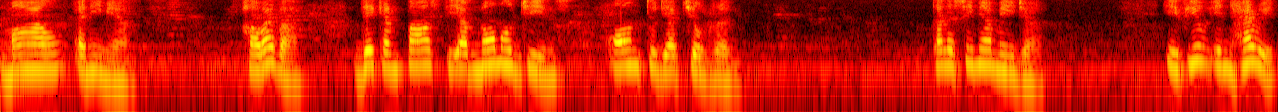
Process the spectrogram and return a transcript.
mild anemia. However, they can pass the abnormal genes on to their children. Thalassemia major. If you inherit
